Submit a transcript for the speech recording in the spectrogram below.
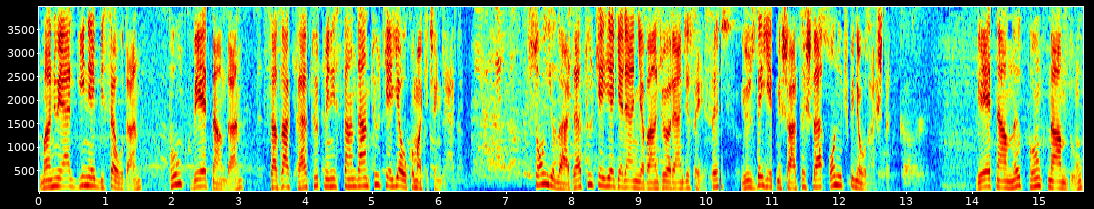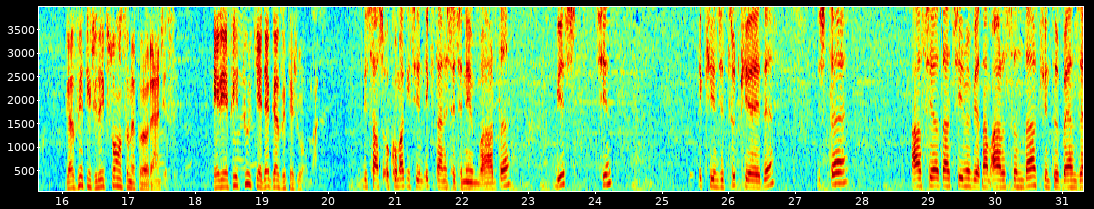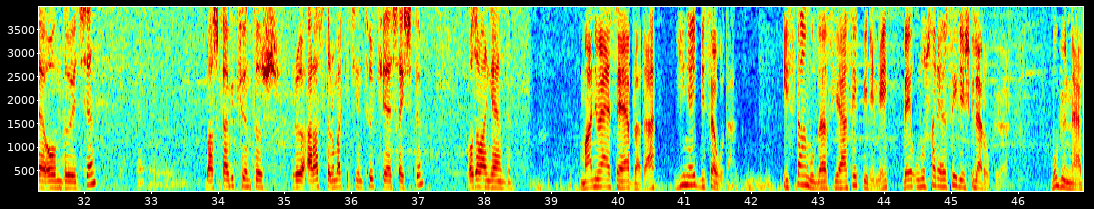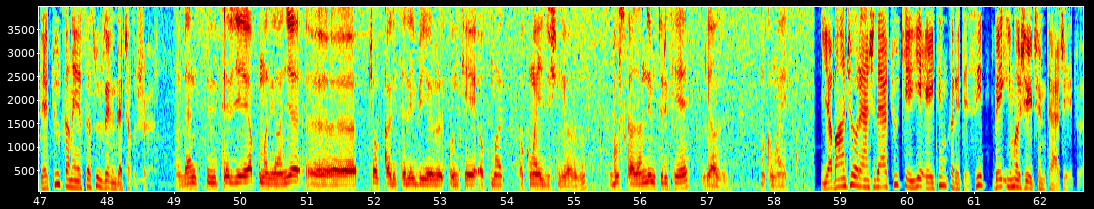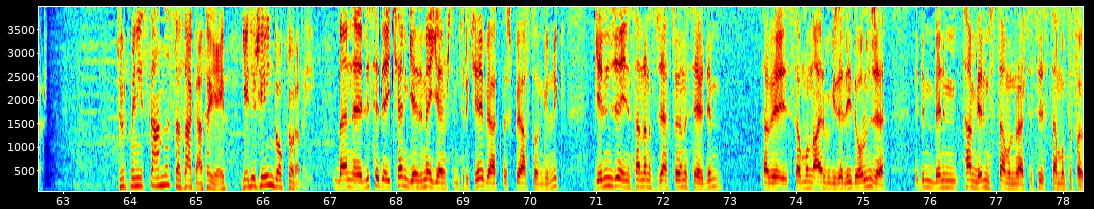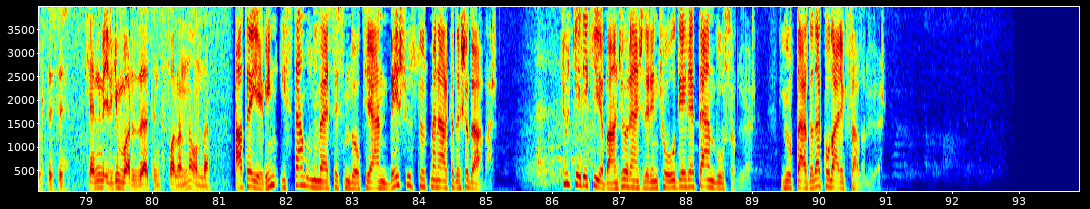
Manuel Gine-Bissau'dan, Punk Vietnam'dan, Sazak da Türkmenistan'dan Türkiye'ye okumak için geldi. Son yıllarda Türkiye'ye gelen yabancı öğrenci sayısı %70 artışla 13 bine ulaştı. Vietnamlı Punk Nam Dung, gazetecilik son sınıf öğrencisi. Hedefi Türkiye'de gazeteci olmak. lisans okumak için iki tane seçeneğim vardı. Bir Çin, ikinci Türkiye'de. İşte Asya'da Çin ve Vietnam arasında kültür benzer olduğu için e, başka bir kültürü araştırmak için Türkiye seçtim. O zaman geldim. Manuel Seabra da yine Bissau'dan. İstanbul'da siyaset bilimi ve uluslararası ilişkiler okuyor. Bugünlerde Türk Anayasası üzerinde çalışıyor. Ben te- tercih yapmadan önce eee, çok kaliteli bir ülke okumak, okumayı düşünüyordum. Burs kazandım Türkiye'ye geldim okumayı. Yabancı öğrenciler Türkiye'yi eğitim kalitesi ve imajı için tercih ediyor. Türkmenistanlı Sazak Atayev geleceğin doktor adayı. Ben e, lisedeyken gezmeye gelmiştim Türkiye'ye bir yaklaşık bir hafta on günlük. Gelince insanların sıcaklığını sevdim. Tabii İstanbul'un ayrı bir güzelliği de olunca dedim benim tam yerim İstanbul Üniversitesi İstanbul Tıp Fakültesi. Kendime ilgim vardı zaten tıp alanına ondan. Atayev'in İstanbul Üniversitesi'nde okuyan 500 Türkmen arkadaşı daha var. Türkiye'deki yabancı öğrencilerin çoğu devletten burs alıyor. Yurtlarda da kolaylık sağlanıyor.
